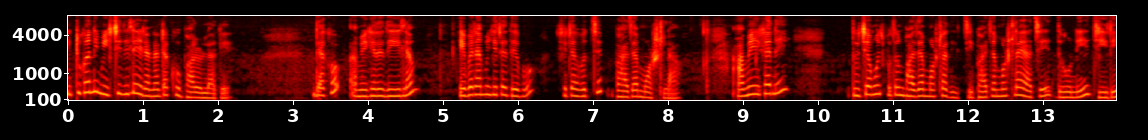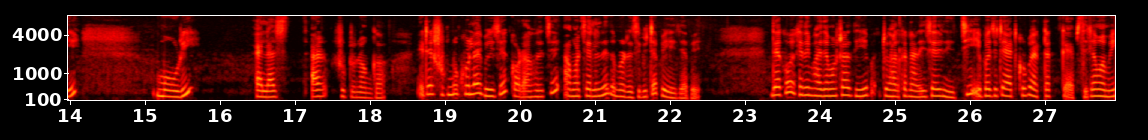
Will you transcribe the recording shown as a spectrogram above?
একটুখানি মিষ্টি দিলে এই রান্নাটা খুব ভালো লাগে। দেখো আমি এখানে দিয়ে দিলাম। এবার আমি যেটা দেব সেটা হচ্ছে ভাজা মশলা। আমি এখানে দু চামচ মতন ভাজা মশলা দিচ্ছি। ভাজা মশলায় আছে ধনে, জিরে, মৌরি, এলাচ আর শুকনো লঙ্কা। এটা শুকনো খোলায় ভেজে করা হয়েছে। আমার চ্যানেলে তোমরা রেসিপিটা পেয়ে যাবে। দেখো, এখানে ভাজা মশলা দিয়ে একটু হালকা নাড়িয়ে চাড়িয়ে নিচ্ছি। এবার যেটা অ্যাড করব, একটা ক্যাপসিকাম আমি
